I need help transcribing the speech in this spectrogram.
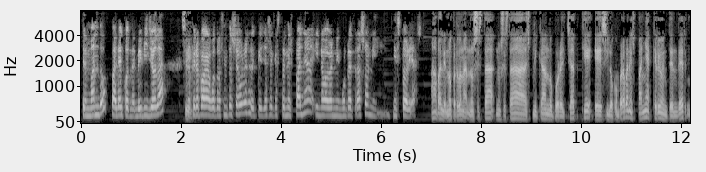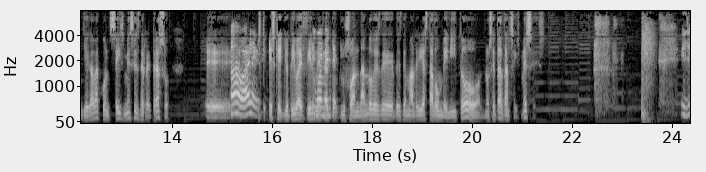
del mando, ¿vale? Con el Baby Yoda, Sí. Prefiero pagar 400 euros de que ya sé que está en España y no va a haber ningún retraso ni, ni historias. Ah, vale, no, perdona, nos está, nos está explicando por el chat que eh, si lo compraba en España, creo entender, llegaba con seis meses de retraso. Eh, Ah, vale. es, que, es que yo te iba a decir, Igualmente. que incluso andando desde, desde Madrid hasta Don Benito, no se tardan seis meses. Y yo-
